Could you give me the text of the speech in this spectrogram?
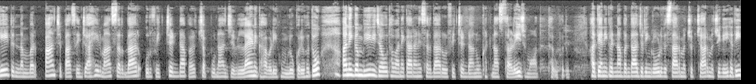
ગેટ નંબર પાંચ પાસે જાહેરમાં સરદાર ઉર્ફે ચડ્ડા પર ચપ્પુના જીવલેણ ઘાવડે હુમલો કર્યો હતો અને ગંભીર ઇજાઓ થવાને કારણે સરદાર ઉર્ફે ચડ્ડાનું ઘટના સ્થળે જ મોત થયું હતું. હત્યાની ઘટના બનતા જ રિંગ રોડ વિસ્તારમાં ચકચાર મચી ગઈ હતી.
